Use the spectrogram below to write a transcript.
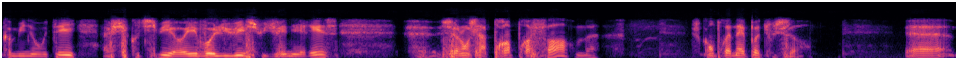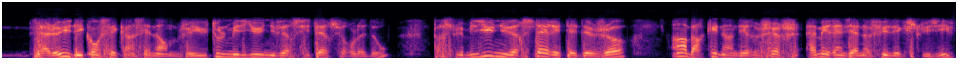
communauté à Chicoutimi a évolué sui generis selon sa propre forme. Je comprenais pas tout ça. ça a eu des conséquences énormes. J'ai eu tout le milieu universitaire sur le dos, parce que le milieu universitaire était déjà embarqués dans des recherches amérindianophiles exclusives,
